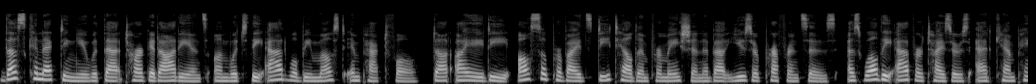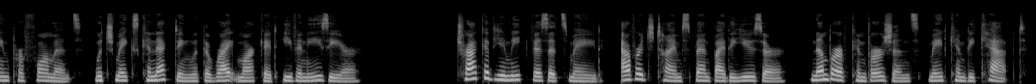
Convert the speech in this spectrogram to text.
thus connecting you with that target audience on which the ad will be most impactful. IAD also provides detailed information about user preferences as well the advertiser's ad campaign performance, which makes connecting with the right market even easier. Track of unique visits made, average time spent by the user, number of conversions made can be kept.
